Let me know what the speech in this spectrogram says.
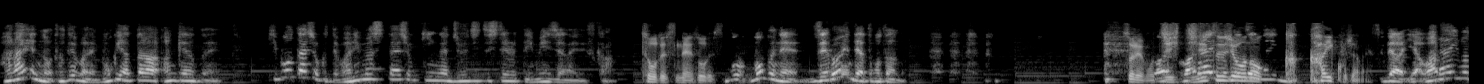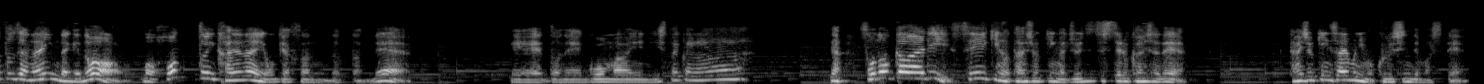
払えんの、例えばね、僕やった案件だとね、希望退職って割増退職金が充実してるってイメージじゃないですか。そうですね、そうです。ぼ僕ね、0円でやったことあるの。それも事実上の解雇じゃないですか。で、いや、笑い事じゃないんだけど、もう本当に金ないお客さんだったんで、えっ、ー、とね、5万円にしたかな。いや、その代わり、正規の退職金が充実してる会社で、退職金債務にも苦しんでまして、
